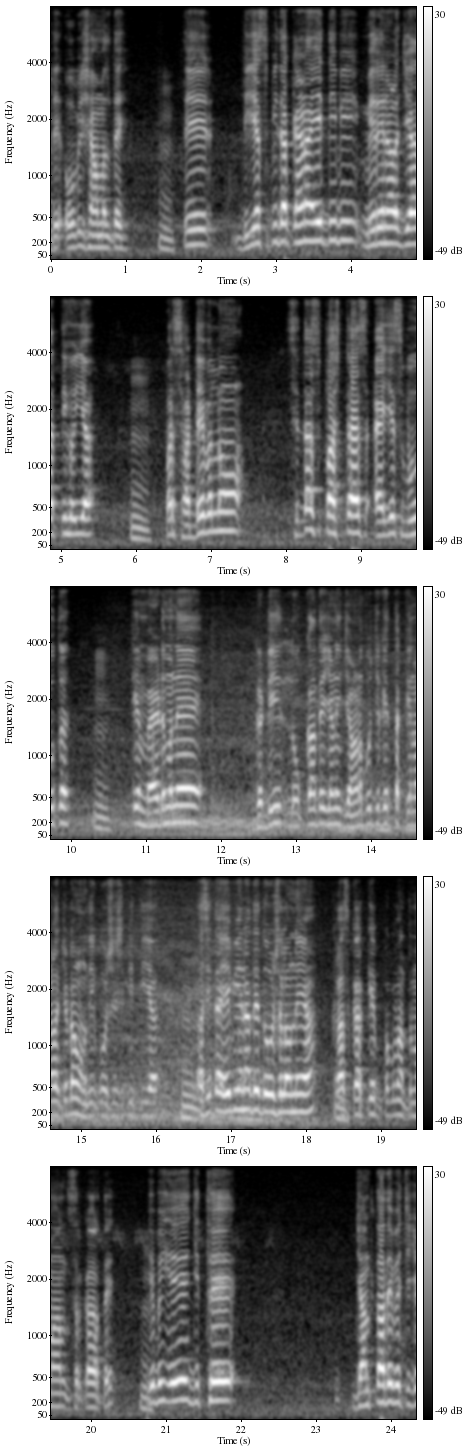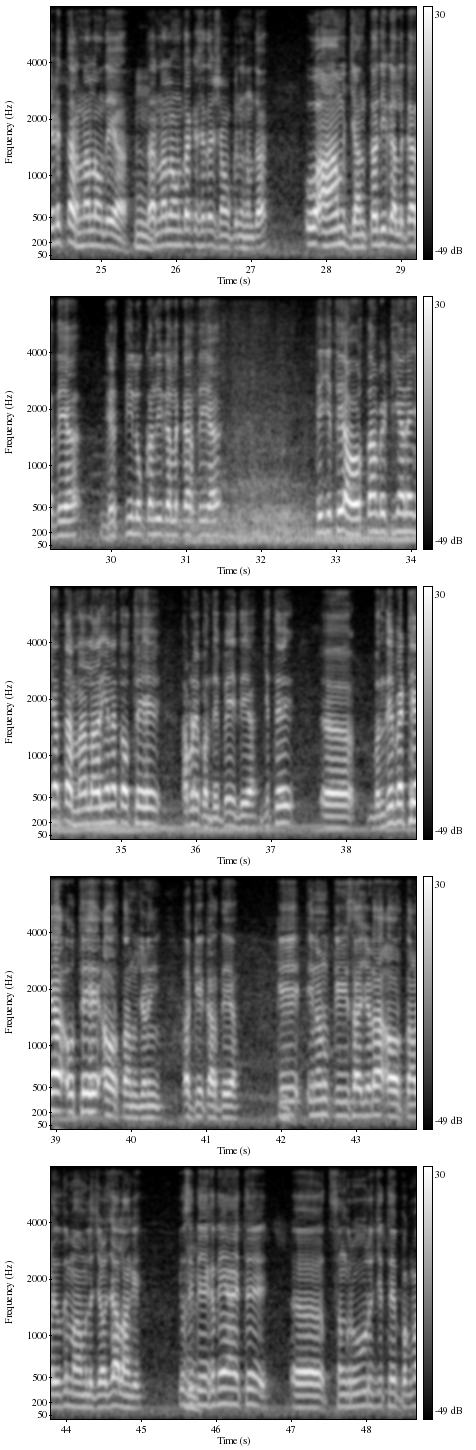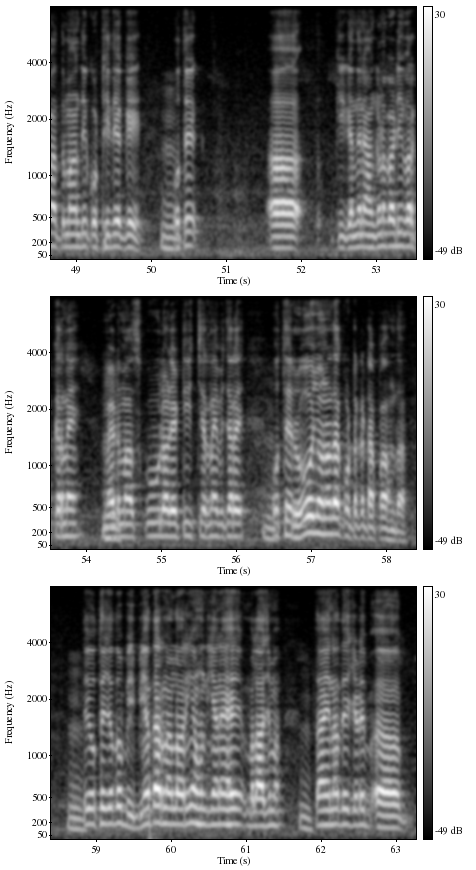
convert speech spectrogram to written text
ਤੇ ਉਹ ਵੀ ਸ਼ਾਮਲ ਤੇ। ਤੇ ਡੀਐਸਪੀ ਦਾ ਕਹਿਣਾ ਇਹ ਸੀ ਵੀ ਮੇਰੇ ਨਾਲ ਜ਼ਿਆਦਤੀ ਹੋਈ ਆ। ਪਰ ਸਾਡੇ ਵੱਲੋਂ ਸਿੱਧਾ ਸਪਸ਼ਟ ਹੈ ਐਜ ਸਬੂਤ ਕਿ ਮੈਡਮ ਨੇ ਗੱਡੀ ਲੋਕਾਂ ਤੇ ਜਾਣੀ ਜਾਣਬੁੱਝ ਕੇ ਧੱਕੇ ਨਾਲ ਚੜਾਉਣ ਦੀ ਕੋਸ਼ਿਸ਼ ਕੀਤੀ ਆ। ਅਸੀਂ ਤਾਂ ਇਹ ਵੀ ਇਹਨਾਂ ਤੇ ਦੋਸ਼ ਲਾਉਨੇ ਆ ਖਾਸ ਕਰਕੇ ਭਗਵੰਤ ਮਾਨ ਸਰਕਾਰ ਤੇ ਕਿ ਭਈ ਇਹ ਜਿੱਥੇ ਜਨਤਾ ਦੇ ਵਿੱਚ ਜਿਹੜੇ ਧਰਨਾ ਲਾਉਂਦੇ ਆ ਧਰਨਾ ਲਾਉਣ ਦਾ ਕਿਸੇ ਦਾ ਸ਼ੌਂਕ ਨਹੀਂ ਹੁੰਦਾ ਉਹ ਆਮ ਜਨਤਾ ਦੀ ਗੱਲ ਕਰਦੇ ਆ ਕਿਰਤੀ ਲੋਕਾਂ ਦੀ ਗੱਲ ਕਰਦੇ ਆ। ਤੇ ਜਿੱਥੇ ਔਰਤਾਂ ਬੈਠੀਆਂ ਨੇ ਜਾਂ ਧਰਨਾ ਲਾ ਰਹੀਆਂ ਨੇ ਤਾਂ ਉੱਥੇ ਇਹ ਆਪਣੇ ਬੰਦੇ ਭੇਜਦੇ ਆ। ਜਿੱਥੇ ਬੰਦੇ ਬੈਠੇ ਆ ਉੱਥੇ ਇਹ ਔਰਤਾਂ ਨੂੰ ਜਣੀ ਅੱਗੇ ਕਰਦੇ ਆ ਕਿ ਇਹਨਾਂ ਨੂੰ ਕੇਸ ਆ ਜਿਹੜਾ ਔਰਤਾਂ ਵਾਲੇ ਉਹਦੇ ਮਾਮਲੇ ਚ ਉਲਝਾ ਲਾਂਗੇ। ਕਿ ਅਸੀਂ ਦੇਖਦੇ ਆ ਇੱਥੇ ਸੰਗਰੂਰ ਜਿੱਥੇ ਭਗਵੰਤ ਮਾਨ ਦੀ ਕੋਠੀ ਦੇ ਅੱਗੇ ਉੱਥੇ ਆ ਕੀ ਕਹਿੰਦੇ ਨੇ ਆਂਗਣਵਾੜੀ ਵਰਕਰ ਨੇ ਮੈਡਮਾਂ ਸਕੂਲ ਵਾਲੇ ਟੀਚਰ ਨੇ ਵਿਚਾਰੇ। ਉੱਥੇ ਰੋਜ਼ ਉਹਨਾਂ ਦਾ ਕੁੱਟ ਕਟਾਪਾ ਹੁੰਦਾ। ਤੇ ਉੱਥੇ ਜਦੋਂ ਬੀਬੀਆਂ ਧਰਨਾ ਲਾ ਰਹੀਆਂ ਹੁੰਦੀਆਂ ਨੇ ਇਹ ਮੁਲਾਜ਼ਮ, ਤਾਂ ਇਹਨਾਂ ਦੇ ਜਿਹੜੇ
